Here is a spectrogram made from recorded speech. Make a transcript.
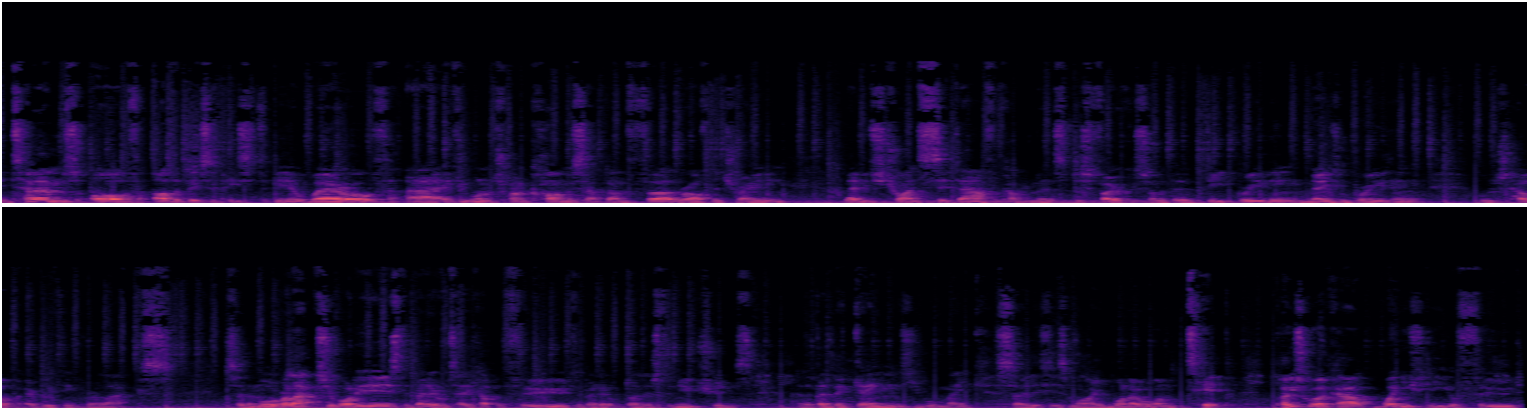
In terms of other bits and pieces to be aware of, uh, if you want to try and calm yourself down further after training, maybe just try and sit down for a couple of minutes and just focus on a bit of deep breathing, nasal breathing, will just help everything relax. So the more relaxed your body is, the better it will take up the food, the better it will digest the nutrients, and the better the gains you will make. So this is my 101 tip post-workout when you should eat your food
